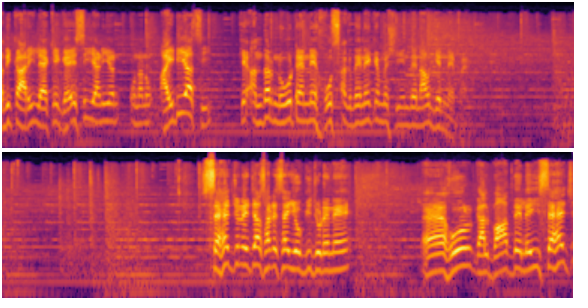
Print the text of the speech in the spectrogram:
ਅਧਿਕਾਰੀ ਲੈ ਕੇ ਗਏ ਸੀ, ਯਾਨੀ ਉਹਨਾਂ ਨੂੰ ਆਈਡੀਆ ਸੀ ਕਿ ਅੰਦਰ ਨੋਟ ਇੰਨੇ ਹੋ ਸਕਦੇ ਨੇ ਕਿ ਮਸ਼ੀਨ ਦੇ ਨਾਲ ਗਿਣਨੇ ਪੈਣ। ਸਹਿਜ ਜੁਨੇਜਾ ਸਾਡੇ ਸਹਿਯੋਗੀ ਜੁੜੇ ਨੇ। ਹੋਰ ਗੱਲਬਾਤ ਦੇ ਲਈ ਸਹਿਜ,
